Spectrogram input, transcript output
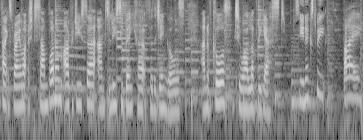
Thanks very much to Sam Bonham, our producer, and to Lucy Baker for the jingles, and of course to our lovely guest. See you next week. Bye.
